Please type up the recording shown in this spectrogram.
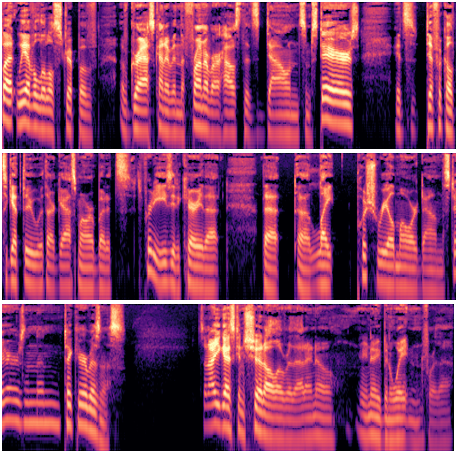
But we have a little strip of of grass kind of in the front of our house that's down some stairs. It's difficult to get through with our gas mower, but it's it's pretty easy to carry that that uh, light push reel mower down the stairs and then take care of business. So now you guys can shit all over that. I know I know you've been waiting for that.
